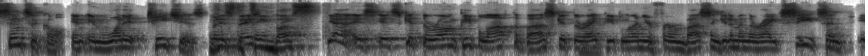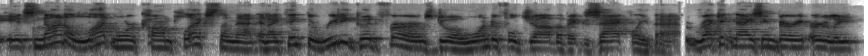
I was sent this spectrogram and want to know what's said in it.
sensical in, in what it teaches. But it's, it's the team bus. Yeah, it's it's get the wrong people off the bus, get the right people on your firm bus, and get them in the right seats. And it's not a lot more complex than that. And I think the really good firms do a wonderful job of exactly that, recognizing very early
